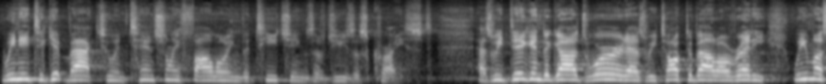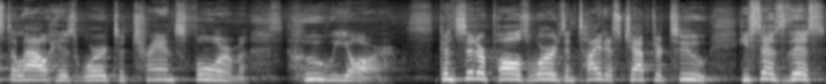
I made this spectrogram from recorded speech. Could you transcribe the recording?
We need to get back to intentionally following the teachings of Jesus Christ. As we dig into God's Word, as we talked about already, we must allow His Word to transform who we are. Consider Paul's words in Titus chapter 2. He says this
